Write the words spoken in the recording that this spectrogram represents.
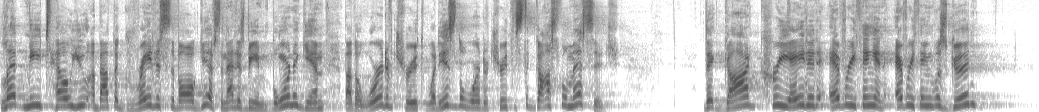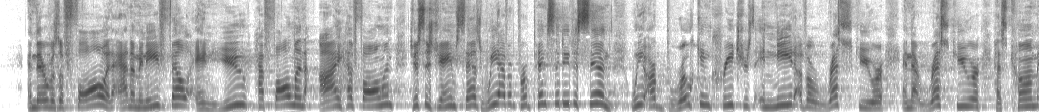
Let me tell you about the greatest of all gifts, and that is being born again by the word of truth. What is the word of truth? It's the gospel message that God created everything and everything was good and there was a fall, and Adam and Eve fell, and you have fallen, I have fallen. Just as James says, we have a propensity to sin. We are broken creatures in need of a rescuer, and that rescuer has come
